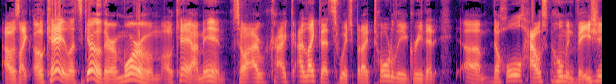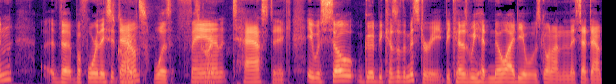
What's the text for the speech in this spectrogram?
I was like, okay, let's go. There are more of them. Okay, I'm in. So I, I, I like that switch, but I totally agree that um, the whole house home invasion the before they sit down was fantastic. It was so good because of the mystery, because we had no idea what was going on, and they sat down.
